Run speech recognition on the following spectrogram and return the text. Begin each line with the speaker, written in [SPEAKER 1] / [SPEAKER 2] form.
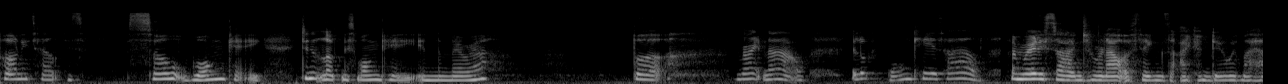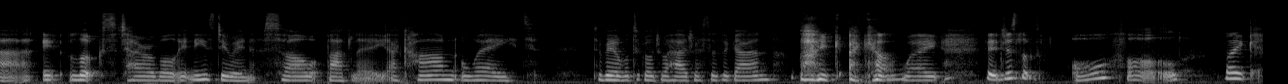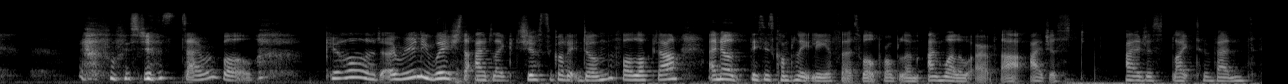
[SPEAKER 1] ponytail is so wonky. It didn't look this wonky in the mirror. But right now, it looks wonky as hell. I'm really starting to run out of things that I can do with my hair. It looks terrible. It needs doing so badly. I can't wait to be able to go to a hairdresser's again. Like, I can't wait. It just looks awful. Like, it was just terrible. God, I really wish that I'd like just got it done before lockdown. I know this is completely a first world problem. I'm well aware of that. I just I just like to vent.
